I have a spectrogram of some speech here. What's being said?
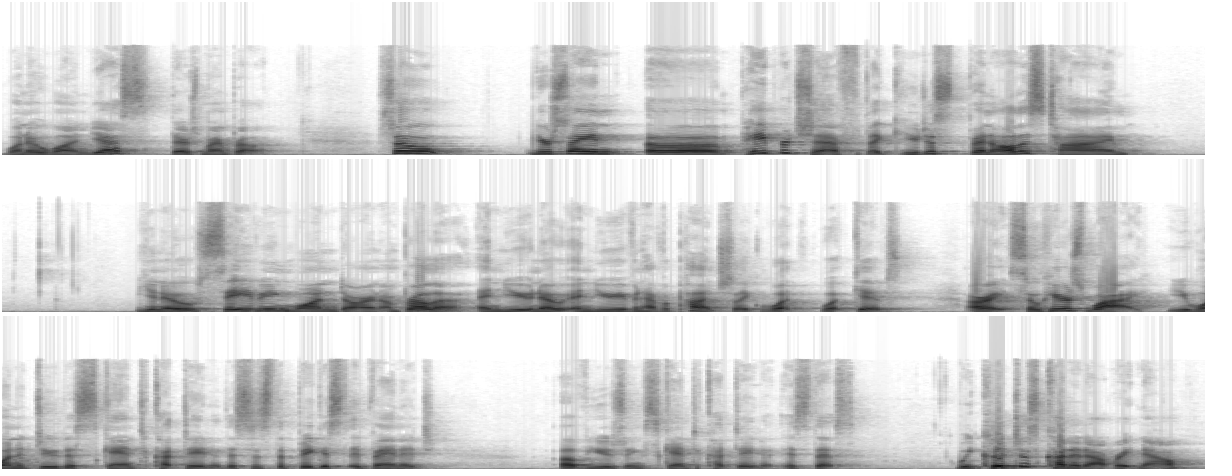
101, yes, there's my umbrella. So you're saying, uh, Papered Chef, like you just spent all this time, you know, saving one darn umbrella, and you know, and you even have a punch. Like what, what gives? All right, so here's why you want to do this scan to cut data. This is the biggest advantage of using scan to cut data. Is this? We could just cut it out right now,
